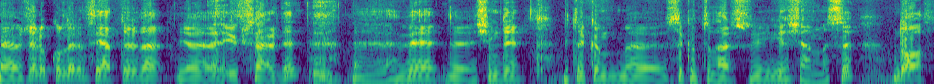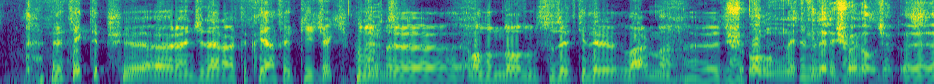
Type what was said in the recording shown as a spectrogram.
E, özel okulların fiyatları da e, yükseldi E, ve e, şimdi bir takım e, sıkıntılar yaşanması doğal. E, tek tip e, öğrenciler artık kıyafet giyecek. Bunun e, olumlu olumsuz etkileri var mı e, Can? Şu olumlu Senin etkileri açından. şöyle olacak. E,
